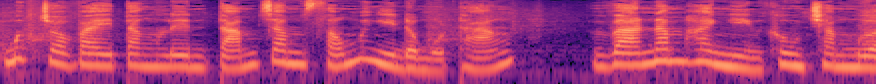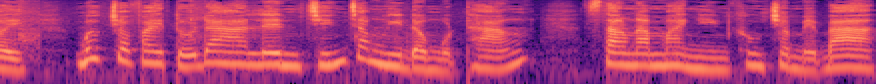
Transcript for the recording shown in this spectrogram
mức cho vay tăng lên 860.000 đồng một tháng và năm 2010, mức cho vay tối đa lên 900.000 đồng một tháng. Sang năm 2013,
